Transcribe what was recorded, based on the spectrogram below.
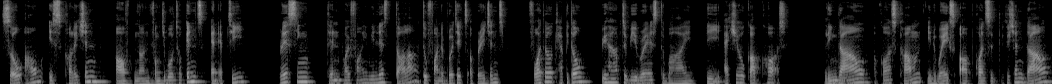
sold out its collection of non-fungible tokens and NFT, raising $10.5 million to fund the project's operations. Further capital will have to be raised by the actual golf course. LinksDAO, of course, come in the wake of Constitution DAO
